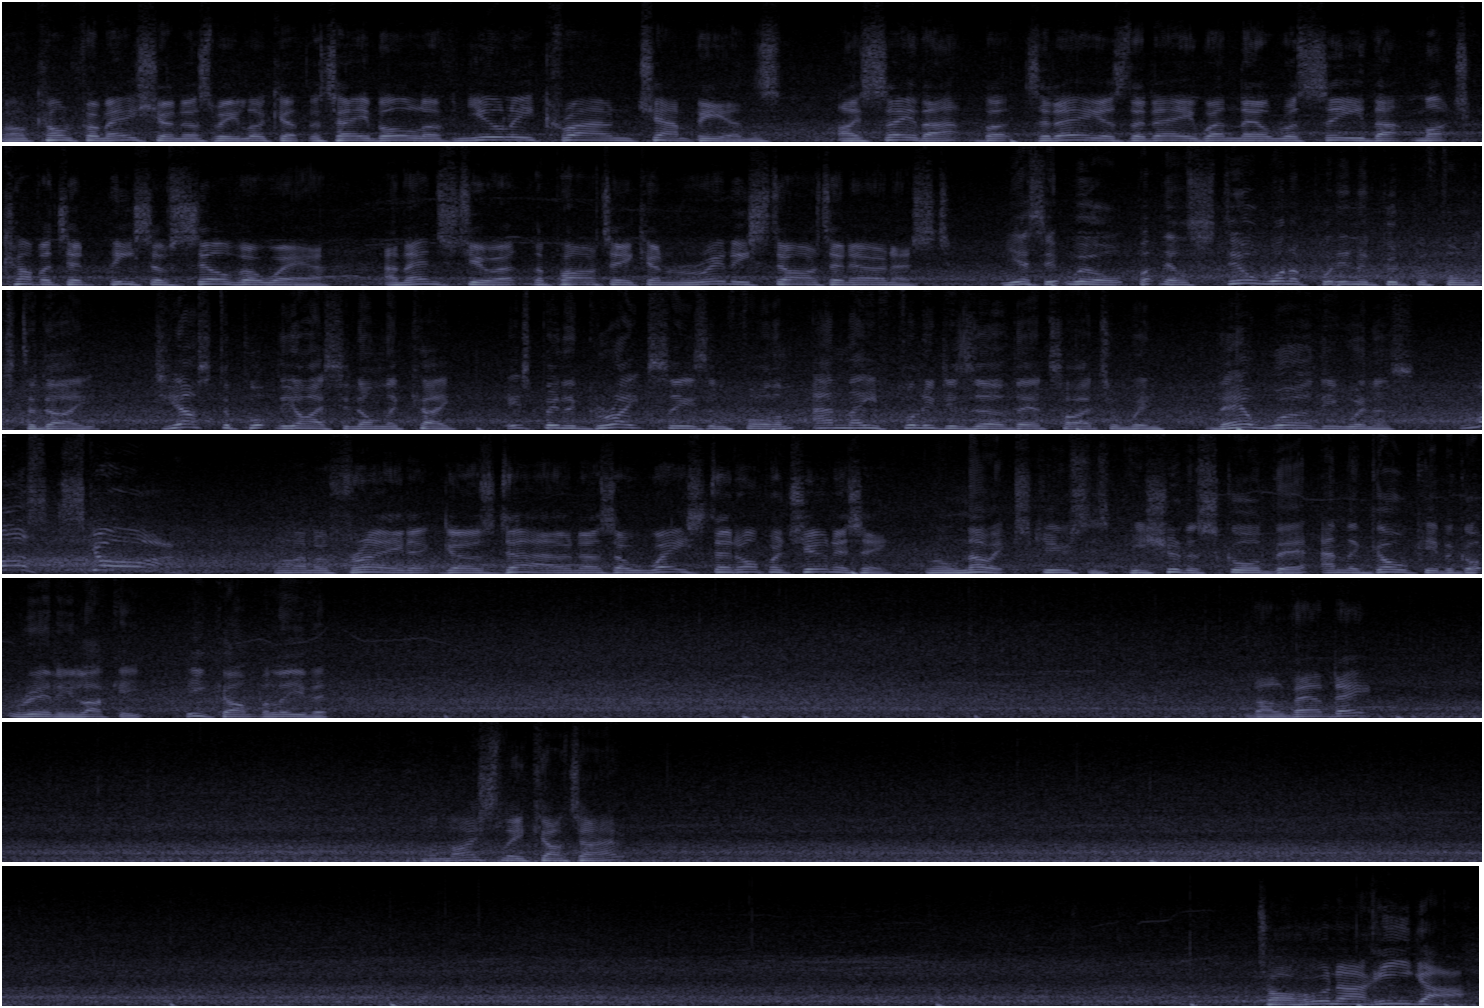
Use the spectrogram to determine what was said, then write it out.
Well, confirmation as we look at the table of newly crowned champions. I say that, but today is the day when they'll receive that much coveted piece of silverware. And then, Stuart, the party can really start in earnest. Yes, it will, but they'll still want to put in a good performance today, just to put the icing on the cake. It's been a great season for them, and they fully deserve their title win. They're worthy winners. Must score! Well, I'm afraid it goes down as a wasted opportunity. Well, no excuses. He should have scored there, and the goalkeeper got really lucky. He can't believe it. Valverde. Well, nicely cut out. Torunarigha.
